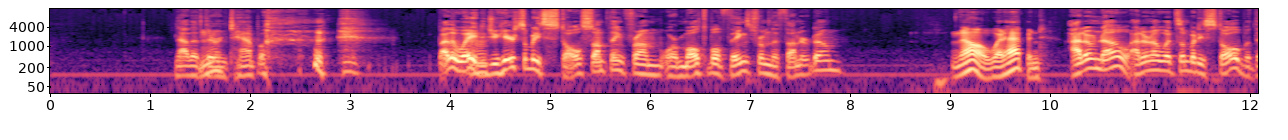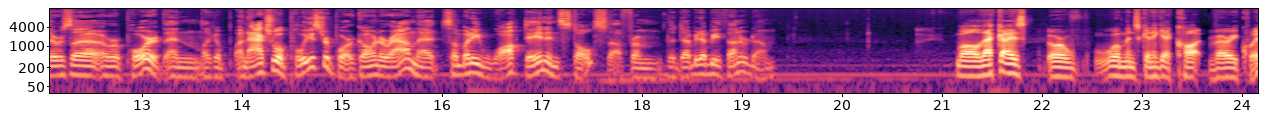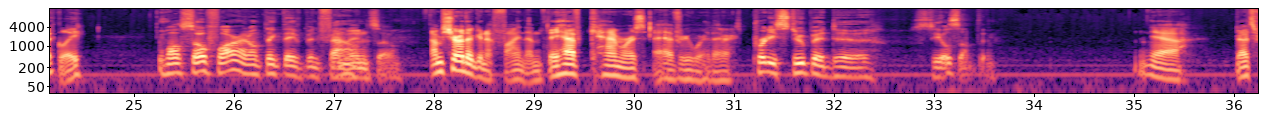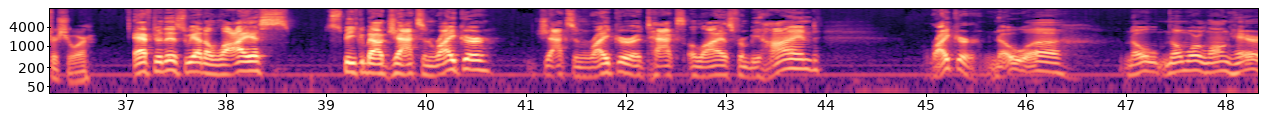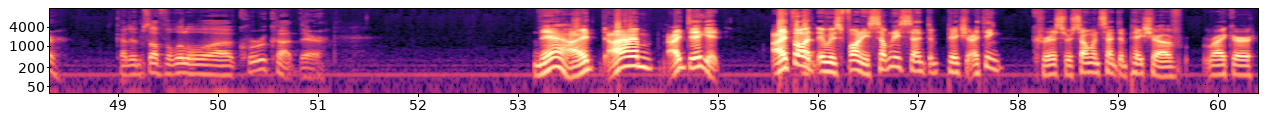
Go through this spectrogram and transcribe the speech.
Now that they're Mm. in Tampa. By the way, did you hear somebody stole something from, or multiple things from the Thunderdome? No, what happened? I don't know. I don't know what somebody stole, but there was a, a report and like a, an actual police report going around that somebody walked in and stole stuff from the WWE Thunderdome. Well, that guy's or woman's going to get caught very quickly. Well, so far, I don't think they've been found. mean- so I'm sure they're going to find them. They have cameras everywhere there. It's pretty stupid to steal something. Yeah, that's for sure. After this, we had Elias speak about Jaxson Ryker. Jaxson Ryker attacks Elias from behind. Ryker, no, uh, no, no more long hair. Got himself a little uh, crew cut there. Yeah, I I'm I dig it. I thought it was funny. Somebody sent a picture. I think Chris or someone sent a picture of Ryker,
